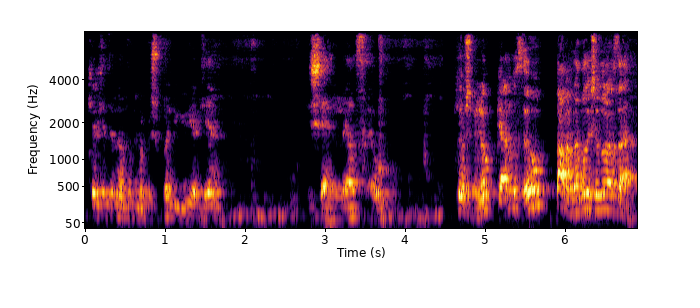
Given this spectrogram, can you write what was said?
Και έρχεται ένα δόγμα και σου παίρνει την κυριαρχία. Είσαι ελέω Θεού. Ποιος ελαίο, πιάνω Θεού, πάμε να τα αποδείξω τώρα αυτά.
